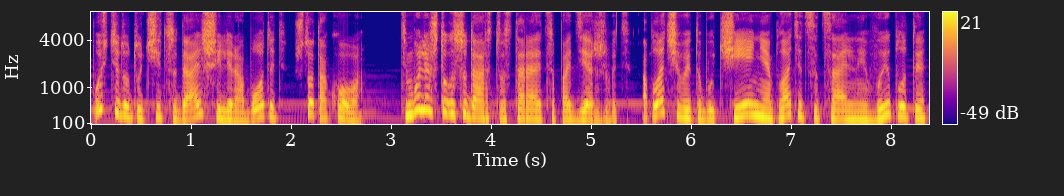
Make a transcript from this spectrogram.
Пусть идут учиться дальше или работать. Что такого? Тем более, что государство старается поддерживать, оплачивает обучение, платит социальные выплаты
